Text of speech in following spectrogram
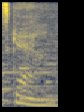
Sector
